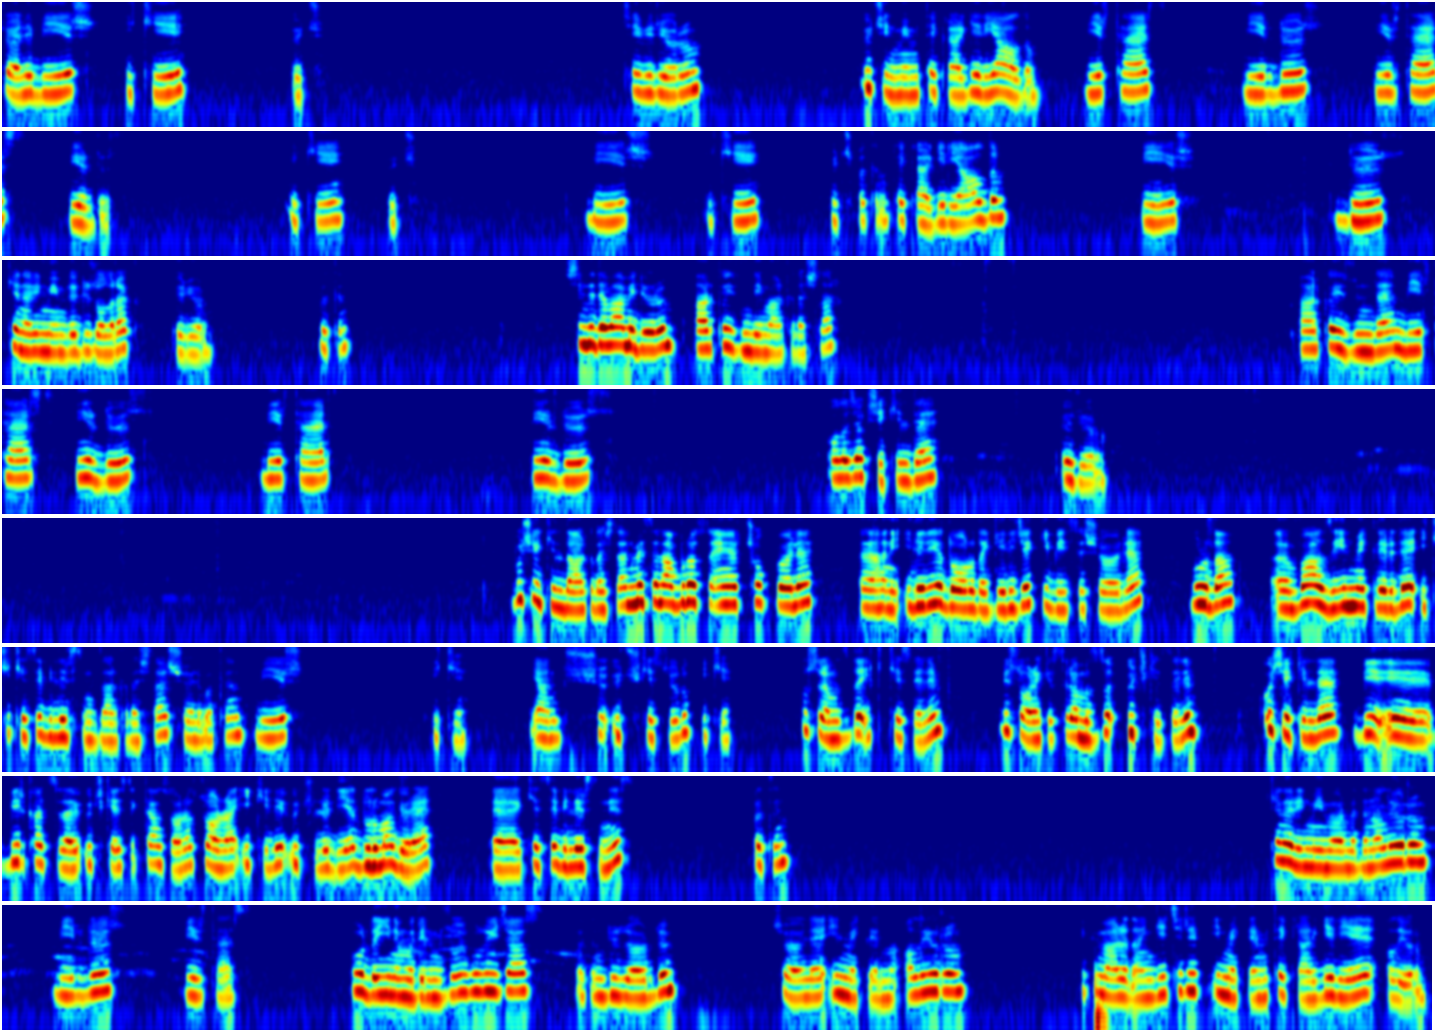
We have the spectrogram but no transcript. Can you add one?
Şöyle bir, iki, üç. Çeviriyorum. 3 ilmeğimi tekrar geriye aldım. Bir ters, bir düz, bir ters, bir düz. 2 3 1 2 3 bakın tekrar geriye aldım. 1 düz kenar ilmeğimi de düz olarak örüyorum. Bakın. Şimdi devam ediyorum. Arka yüzündeyim arkadaşlar. Arka yüzünden bir ters, bir düz, bir ters, bir düz olacak şekilde örüyorum. Bu şekilde arkadaşlar. Mesela burası eğer çok böyle e, hani ileriye doğru da gelecek gibi ise şöyle burada bazı ilmekleri de iki kesebilirsiniz arkadaşlar. Şöyle bakın. Bir, iki. Yani şu üç kesiyorduk. iki. Bu sıramızı da iki keselim. Bir sonraki sıramızı üç keselim. O şekilde bir e, birkaç sırayı üç kestikten sonra sonra ikili, üçlü diye duruma göre e, kesebilirsiniz. Bakın Kenar ilmeğimi örmeden alıyorum. Bir düz, bir ters. Burada yine modelimizi uygulayacağız. Bakın düz ördüm. Şöyle ilmeklerimi alıyorum. İpimi aradan geçirip ilmeklerimi tekrar geriye alıyorum.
